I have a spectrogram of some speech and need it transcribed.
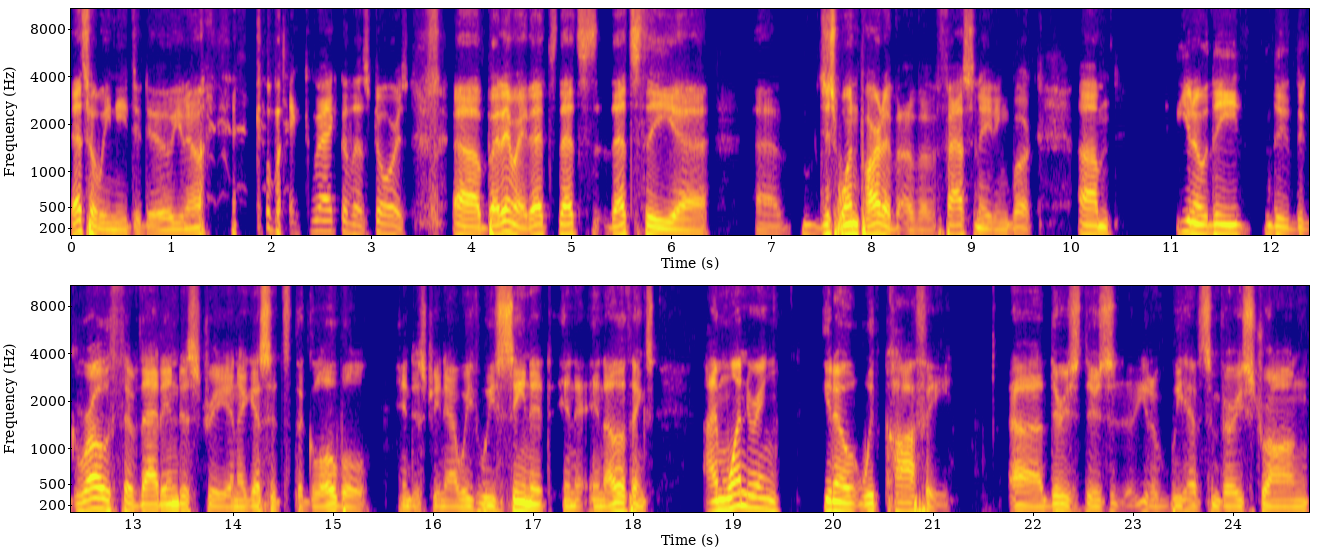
that's what we need to do. You know, go back back to the stores. Uh, but anyway, that's that's that's the uh, uh, just one part of, of a fascinating book. Um, you know, the the the growth of that industry, and I guess it's the global industry now. We've we've seen it in in other things I'm wondering, you know, with coffee, uh, there's there's you know we have some very strong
